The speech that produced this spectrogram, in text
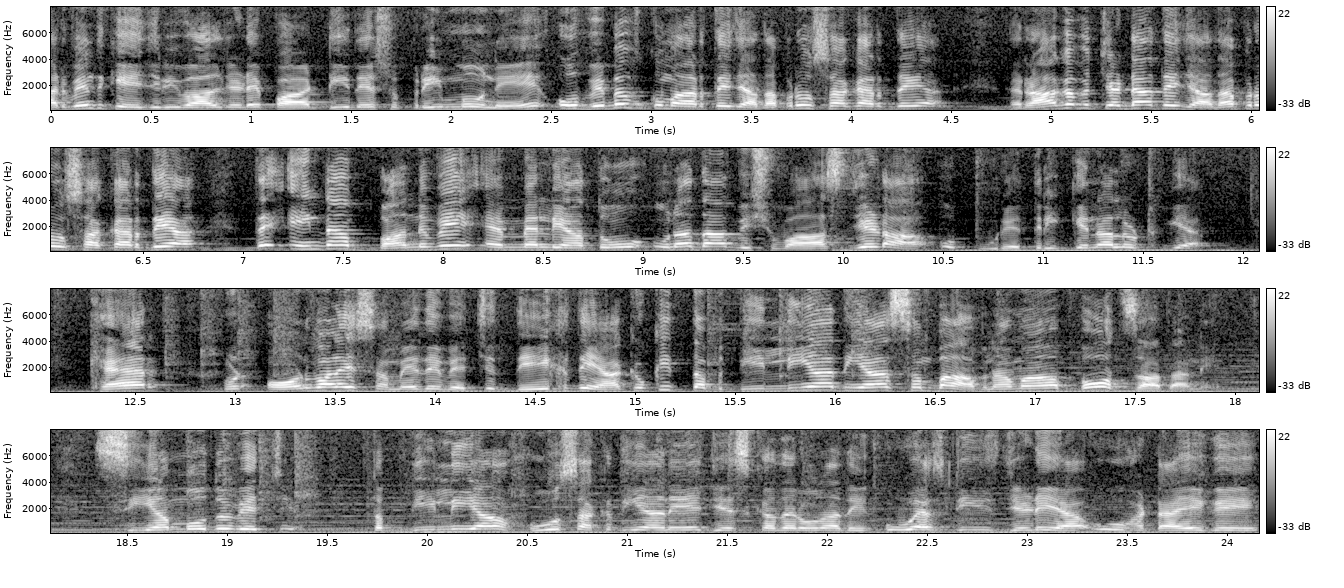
ਅਰਵਿੰਦ ਕੇਜਰੀਵਾਲ ਜਿਹੜੇ ਪਾਰਟੀ ਦੇ ਸੁਪਰੀਮੋ ਨੇ, ਉਹ ਵਿਭਵ ਕੁਮਾਰ ਤੇ ਜ਼ਿਆਦਾ ਭਰੋਸਾ ਕਰਦੇ ਆ। ਰਾਘਵ ਚੱਡਾ ਤੇ ਜ਼ਿਆਦਾ ਭਰੋਸਾ ਕਰਦੇ ਆ ਤੇ ਇਹਨਾਂ 92 ਐਮਐਲਏਆਂ ਤੋਂ ਉਹਨਾਂ ਦਾ ਵਿਸ਼ਵਾਸ ਜਿਹੜਾ ਉਹ ਪੂਰੇ ਤਰੀਕੇ ਨਾਲ ਉੱਠ ਗਿਆ। ਖੈਰ, ਹੁਣ ਆਉਣ ਵਾਲੇ ਸਮੇਂ ਦੇ ਵਿੱਚ ਦੇਖਦੇ ਆ ਕਿਉਂਕਿ ਤਬਦੀਲੀਆਂ ਦੀਆਂ ਸੰਭਾਵਨਾਵਾਂ ਬਹੁਤ ਜ਼ਿਆਦਾ ਨੇ। ਸੀਐਮਓ ਦੇ ਵਿੱਚ ਤਬਦੀਲੀਆਂ ਹੋ ਸਕਦੀਆਂ ਨੇ, ਜਿਸ ਕਦਰ ਉਹਨਾਂ ਦੇ OSDs ਜਿਹੜੇ ਆ ਉਹ ਹਟਾਏ ਗਏ,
